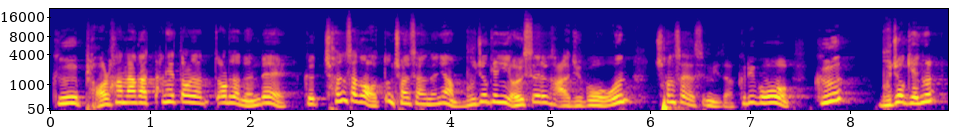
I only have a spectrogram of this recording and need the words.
그 별 하나가 땅에 떨어- 떨어졌는데 그 천사가 어떤 천사였느냐? 무적행의 열쇠를 가지고 온 천사였습니다. 그리고 그 무적행을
